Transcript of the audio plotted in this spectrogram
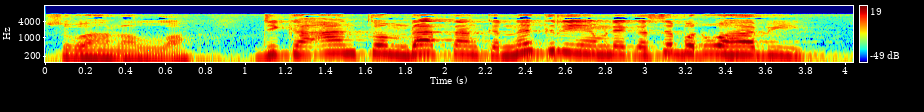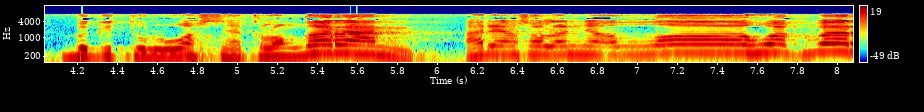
Subhanallah. Jika antum datang ke negeri yang mereka sebut Wahabi, begitu luasnya kelonggaran. Ada yang solatnya Allahu Akbar.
